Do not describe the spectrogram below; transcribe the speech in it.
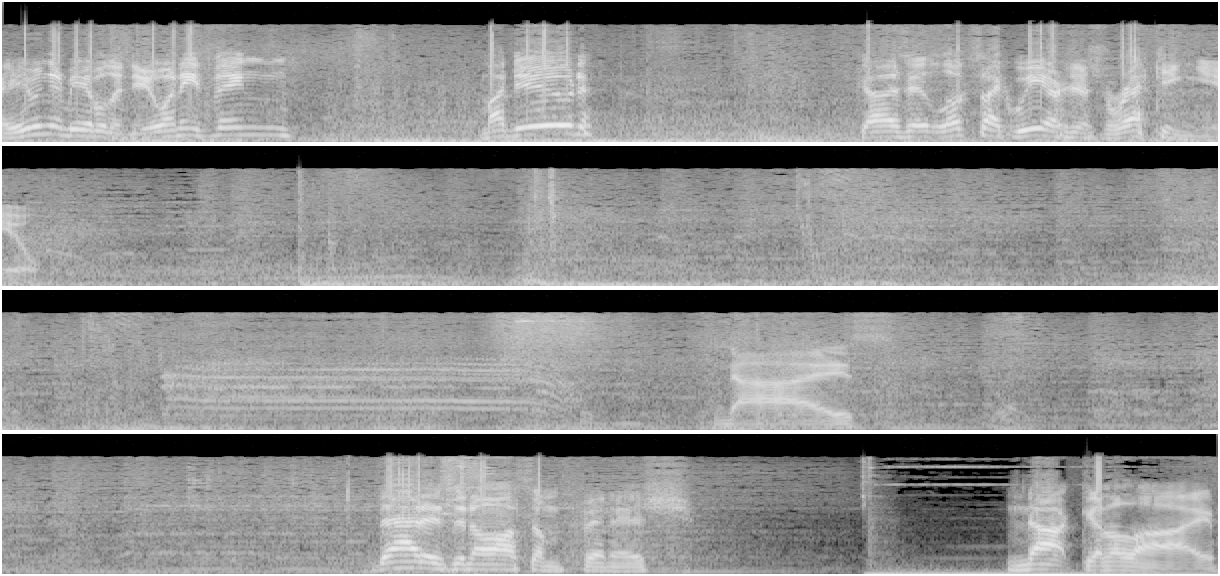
Are you even gonna be able to do anything, my dude? Because it looks like we are just wrecking you. Nice. That is an awesome finish. Not gonna lie.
